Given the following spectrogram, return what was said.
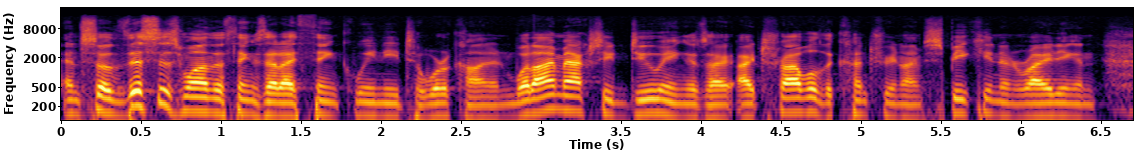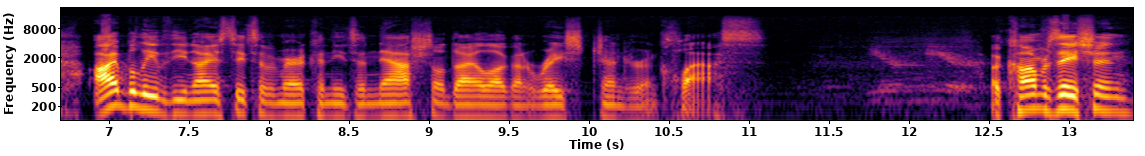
And so this is one of the things that I think we need to work on. And what I'm actually doing is I, I, travel the country and I'm speaking and writing. And I believe the United States of America needs a national dialogue on race, gender, and class. A conversation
